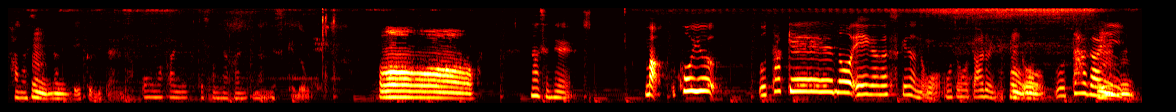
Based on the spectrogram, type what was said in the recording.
話になっていくみたいな、大まかに言くとそんな感じなんですけど。ああ。なんせね、まあ、こういう歌系の映画が好きなのももともとあるんやけど、うんう歌がいい、うんうん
